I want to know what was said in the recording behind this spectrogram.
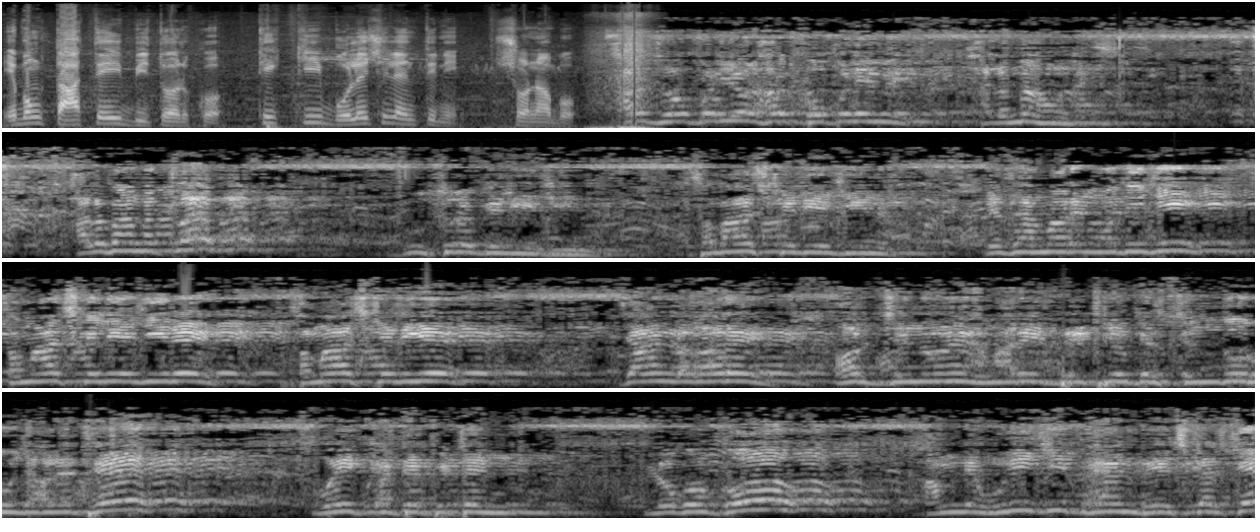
এবং তাতেই বিতর্ক ঠিক কি বলেছিলেন তিনি শোনাবো हर झोपड़ी और हर खोपड़े में हलमा होना चाहिए हलमा मतलब दूसरों के लिए जीना समाज के लिए जीना जैसे हमारे मोदी जी समाज के लिए जी रहे समाज के लिए जान लगा रहे और जिन्होंने हमारी बेटियों के सिंदूर उजाड़े थे, वही कटे पिटे लोगों को हमने उन्हीं की बहन भेज करके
